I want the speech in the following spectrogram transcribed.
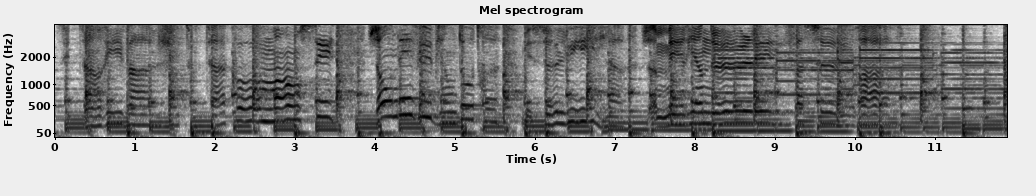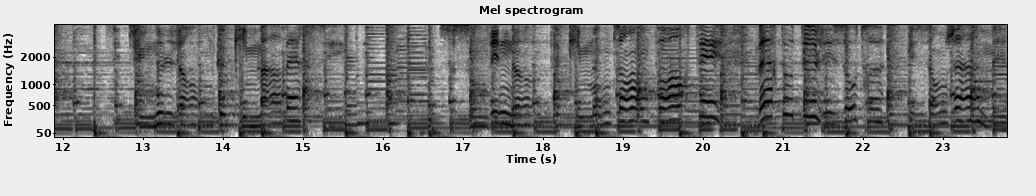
C'est un rivage où tout a commencé. Jamais rien ne l'effacera. C'est une langue qui m'a bercé. Ce sont des notes qui m'ont emporté vers toutes les autres, mais sans jamais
